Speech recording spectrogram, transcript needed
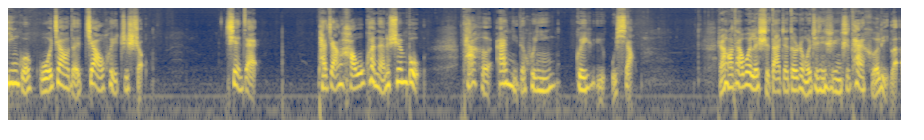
英国国教的教会之首。现在他将毫无困难的宣布，他和安妮的婚姻归于无效。然后他为了使大家都认为这件事情是太合理了，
